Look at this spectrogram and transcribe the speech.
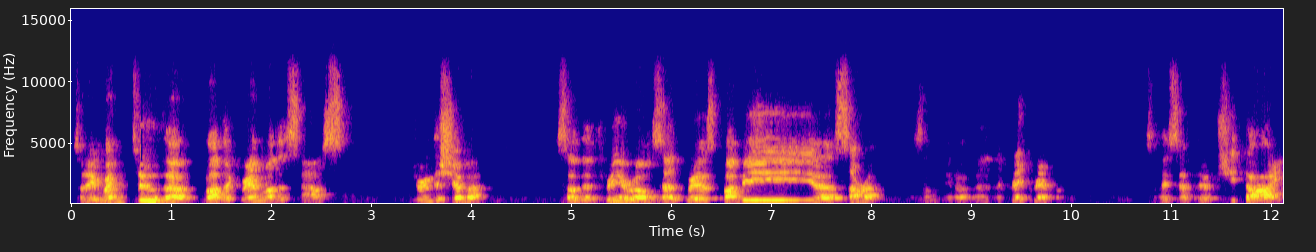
So they went to the mother, grandmother's house during the Shiva. So the three-year-old said, where's Bubby uh, Sarah? Some, you know, the, the great-grandmother. So they said, she died.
